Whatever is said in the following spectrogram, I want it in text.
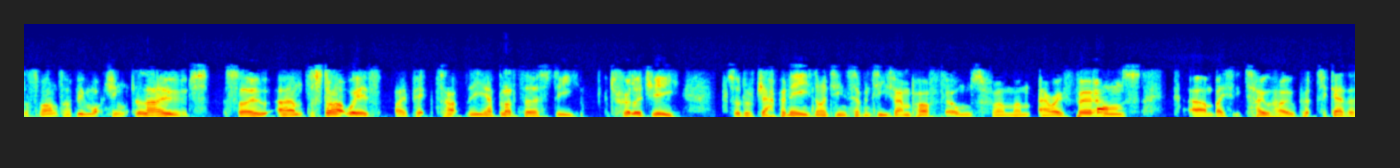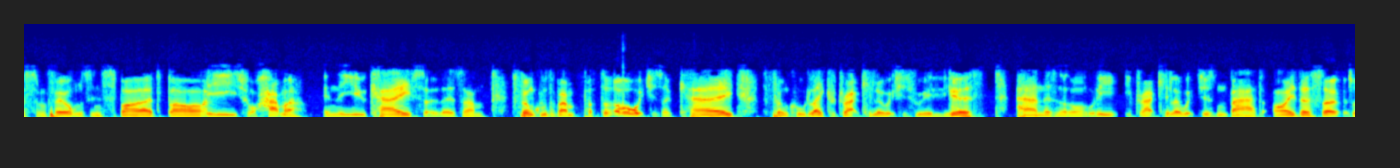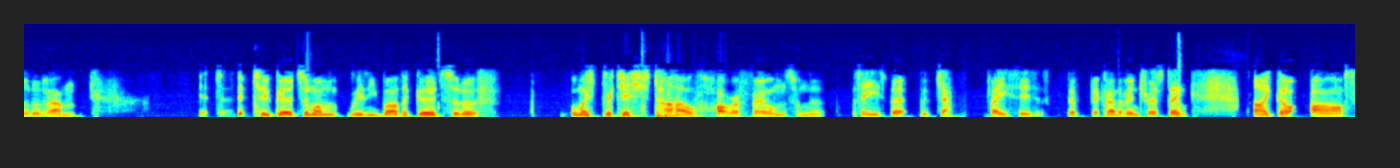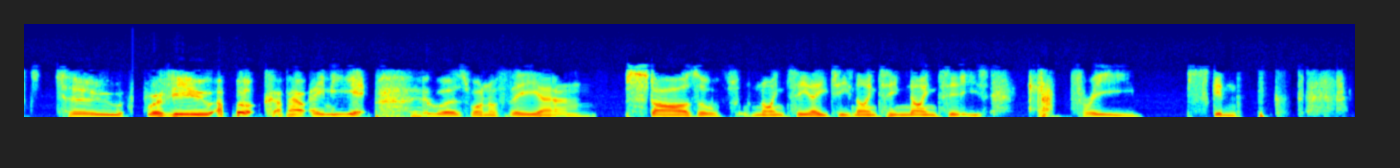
this month I've been watching loads. So um, to start with, I picked up the uh, Bloodthirsty trilogy, sort of Japanese 1970s vampire films from um, Arrow Films. Um, basically, Toho put together some films inspired by sort of Hammer in the UK. So there's um, a film called The Vampire Doll, which is okay. A film called Lake of Dracula, which is really good. And there's another one called Eve Dracula, which isn't bad either. So sort of um, bit two goods and one really rather good sort of almost British style horror films from the 70s, but with Jap faces. It's, they're, they're kind of interesting. I got asked to review a book about Amy Yip, who was one of the um, stars of 1980s, 1990s cat-free skin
